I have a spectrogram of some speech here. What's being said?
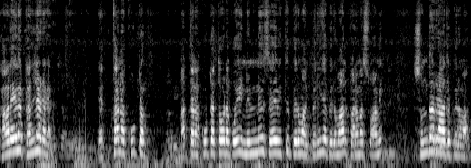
காலையில் கல்லழகர் எத்தனை கூட்டம். அத்தனை கூட்டத்தோட போய் நின்று சேவித்து பெருமாள் பெரிய பெருமாள் பரமசுவாமி சுந்தர்ராஜ பெருமாள்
